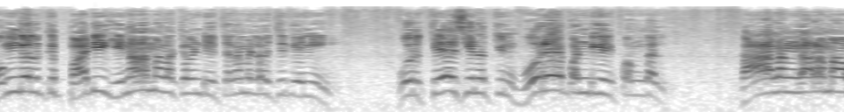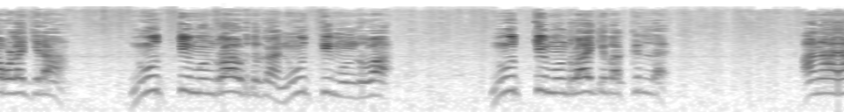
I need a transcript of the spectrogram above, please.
பொங்கலுக்கு படி இனாம் அளக்க வேண்டிய திறமையில வச்சிருக்க நீ. ஒரு தேசினத்தின் ஒரே பண்டிகை பொங்கல். காலங்காலமா உழைக்கிறான். நூத்தி மூணு ரூபா கொடுத்துருக்கான். நூத்தி மூணு ரூபா. நூத்தி மூணு ரூபாய்க்கு வக்கில்ல. ஆனா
